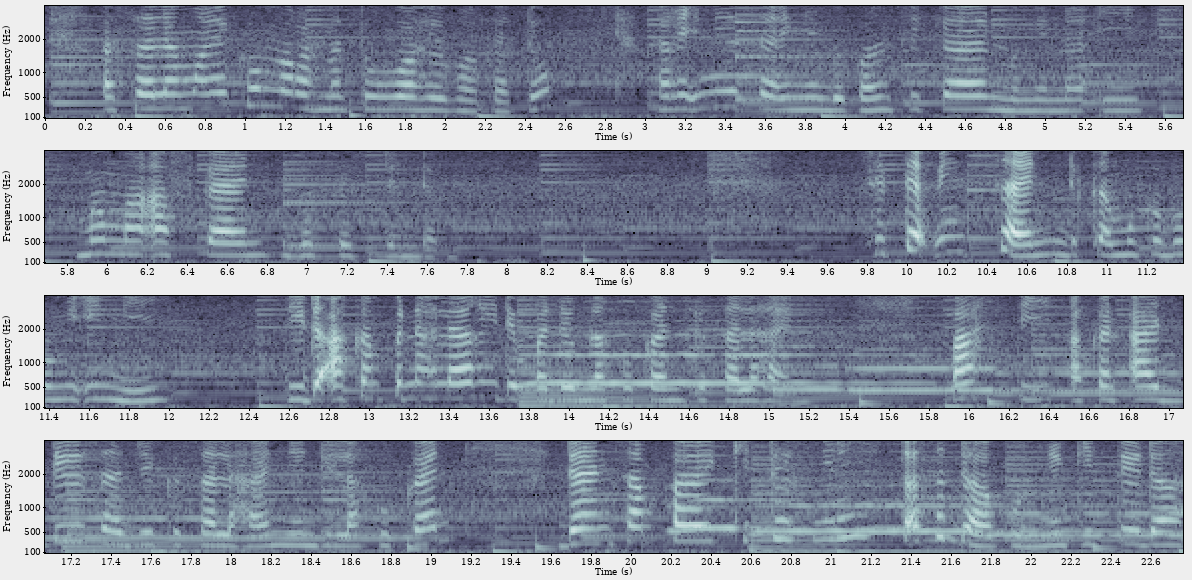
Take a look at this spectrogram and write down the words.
Assalamualaikum warahmatullahi wabarakatuh. Hari ini saya ingin berkongsikan mengenai memaafkan versus dendam. Setiap insan dekat muka bumi ini tidak akan pernah lari daripada melakukan kesalahan. Pasti akan ada saja kesalahan yang dilakukan dan sampai kita sendiri tak sedar pun yang kita dah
